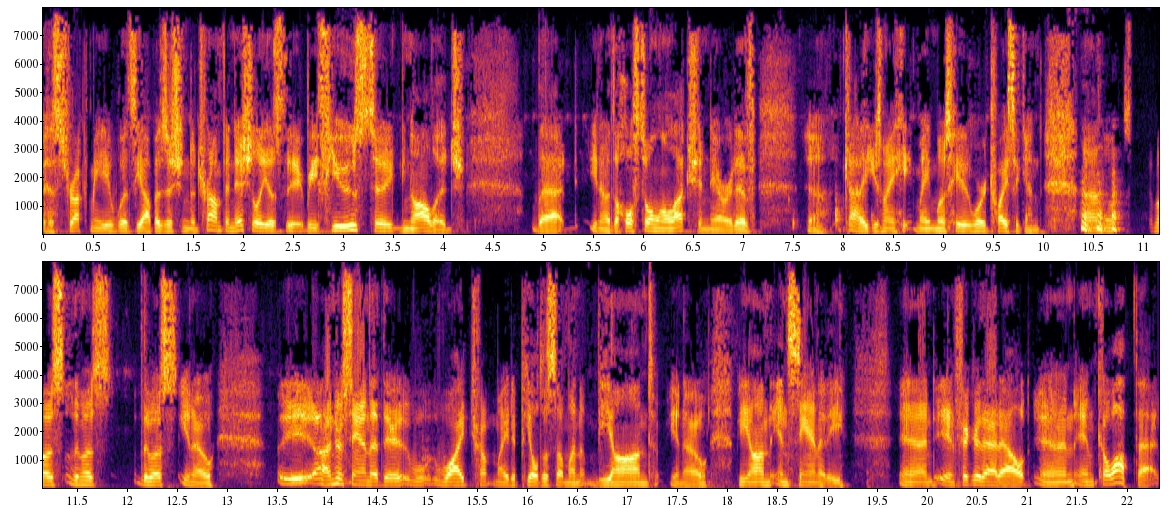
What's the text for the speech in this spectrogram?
has struck me was the opposition to Trump initially is they refused to acknowledge that you know the whole stolen election narrative. Uh, God, I use my hate, my most hated word twice again. Uh, the most the most the most you know I understand that there, why Trump might appeal to someone beyond, you know, beyond insanity, and and figure that out and and co-opt that.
